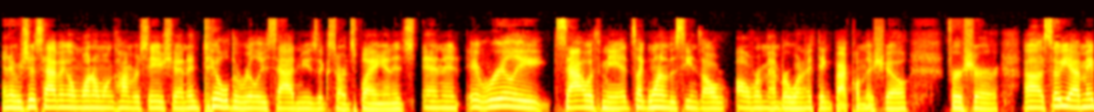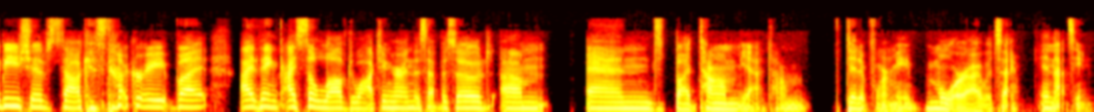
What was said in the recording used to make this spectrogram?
and it was just having a one-on-one conversation until the really sad music starts playing, and it's and it it really sat with me. It's like one of the scenes I'll I'll remember when I think back on this show for sure. Uh, so yeah, maybe Shiv's stock is not great, but I think I still loved watching her in this episode. Um, and but Tom, yeah, Tom did it for me more, I would say, in that scene.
